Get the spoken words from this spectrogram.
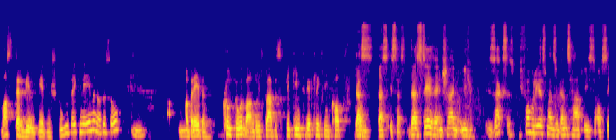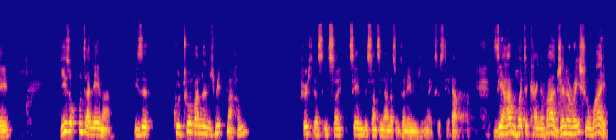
Was, der will mir den Stuhl wegnehmen oder so? Mhm. Aber eben, Kulturwandel, ich glaube, es beginnt wirklich im Kopf. Das, das ist das. Das ist sehr, sehr entscheidend. Und ich sag's, ich formuliere es mal so ganz hart, wie ich es auch sehe. Diese Unternehmer, diese Kulturwandel nicht mitmachen, fürchte, dass in 10 bis 20 Jahren das Unternehmen nicht mehr existiert. Ja. Sie haben heute keine Wahl. Generation Y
